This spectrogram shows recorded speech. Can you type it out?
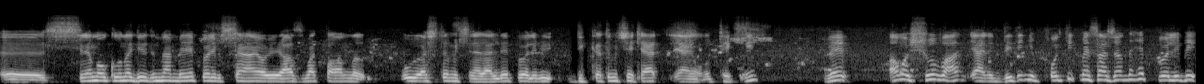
e, sinema okuluna girdiğimden beri hep böyle bir senaryo yazmak falanla uğraştığım için herhalde hep böyle bir dikkatimi çeker yani onun tekniği ve ama şu var yani dediğim gibi politik mesajlarında hep böyle bir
